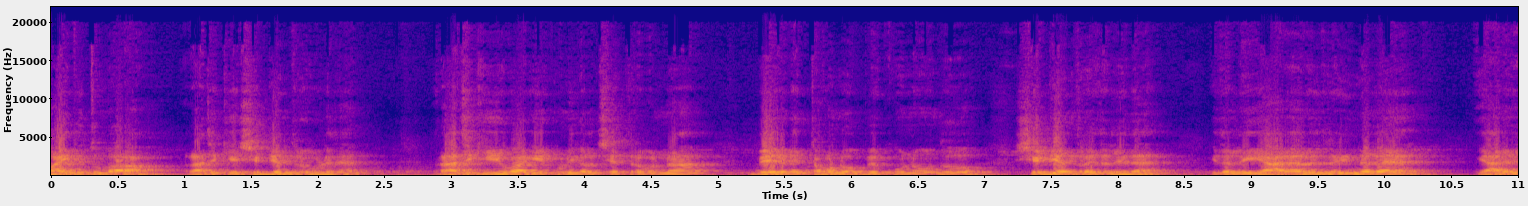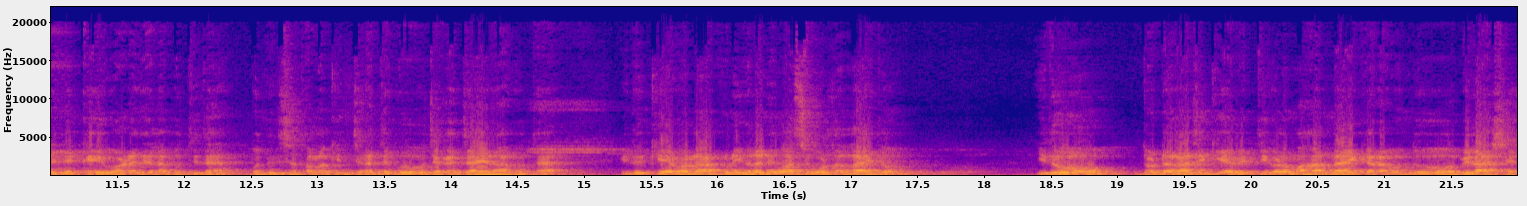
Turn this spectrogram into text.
ಮಾಹಿತಿ ತುಂಬ ರಾಜಕೀಯ ಷಡ್ಯಂತ್ರಗಳಿದೆ. ರಾಜಕೀಯವಾಗಿ ಕುಣಿಗಲ್ ಕ್ಷೇತ್ರವನ್ನು ಬೇರೆಡೆ ತಗೊಂಡು ಹೋಗಬೇಕು ಅನ್ನೋ ಒಂದು ಷಡ್ಯಂತ್ರ ಇದರಲ್ಲಿದೆ. ಇದರಲ್ಲಿ ಯಾರ್ಯಾರು ಇದರ ಹಿನ್ನೆಲೆ ಯಾರ್ಯಾರಿದೆ ಕೈವಾಡೋದೆಲ್ಲ ಗೊತ್ತಿದೆ. ಮುಂದಿನ ದಿವಸ ತಾಲೂಕಿನ ಜನತೆಗೂ ಜಗಜ್ಜಾಹಿರ ಆಗುತ್ತೆ. ಇದು ಕೇವಲ ಕುಣಿಗಲ್ ಅನಿವಾಸಿಗಳದಲ್ಲ ಇದು. ಇದು ದೊಡ್ಡ ರಾಜಕೀಯ ವ್ಯಕ್ತಿಗಳು ಮಹಾನ್ ನಾಯಕರ ಒಂದು ಅಭಿಲಾಷೆ.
